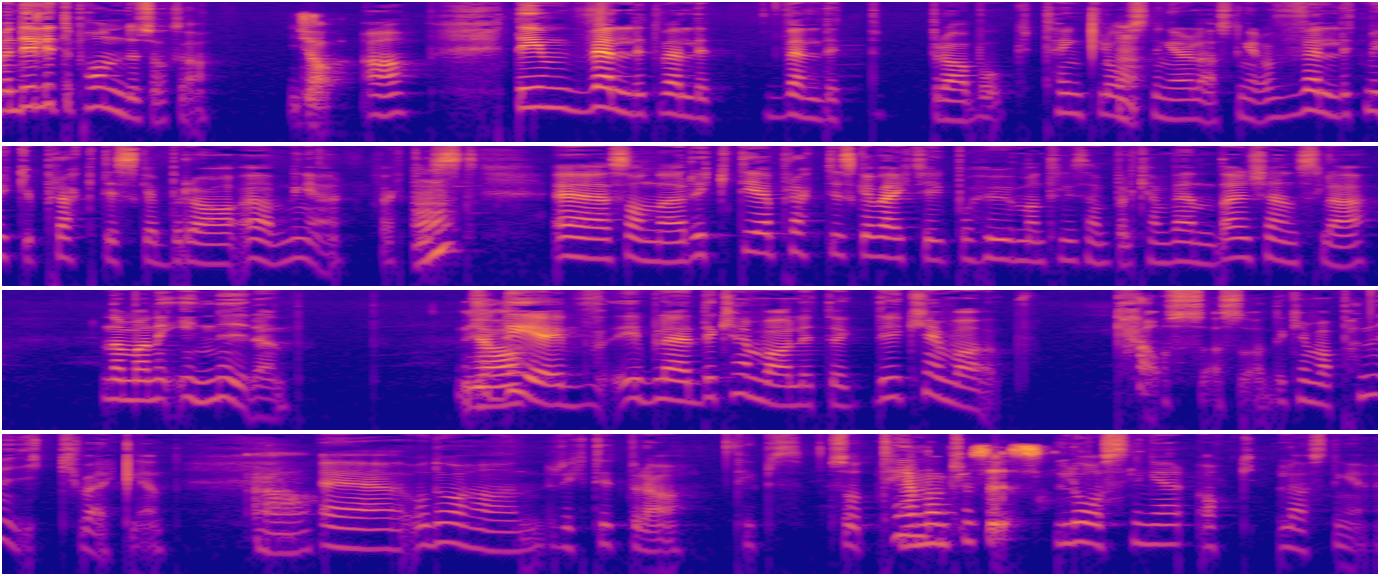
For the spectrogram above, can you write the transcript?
Men det är lite pondus också. ja. Ja. Det är en väldigt, väldigt, väldigt bra bok. Tänk låsningar och lösningar och väldigt mycket praktiska bra övningar faktiskt. Eh, sådana riktiga praktiska verktyg på hur man till exempel kan vända en känsla när man är inne i den. ja. Det, det kan vara lite, det kan vara kaos alltså. Det kan vara panik verkligen. ja. Eh, och då har han riktigt bra tips. Så tänk ja, låsningar och lösningar.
